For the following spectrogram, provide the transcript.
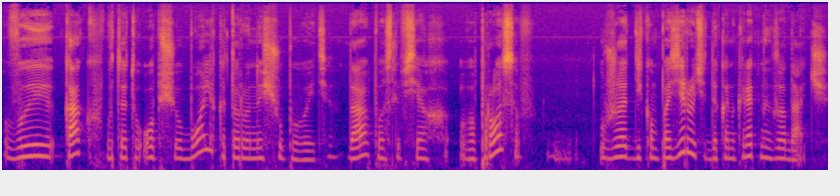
вы как вот эту общую боль, которую нащупываете, да, после всех вопросов, уже декомпозируете до конкретных задач?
